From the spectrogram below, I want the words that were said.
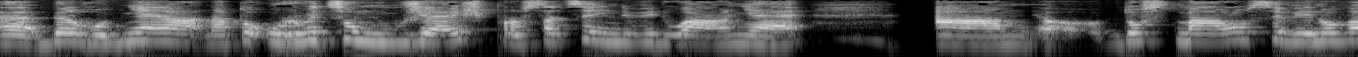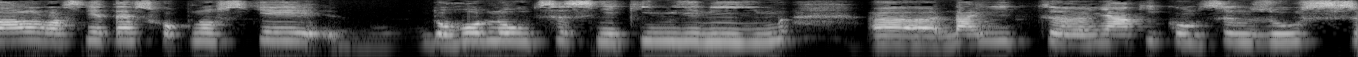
eh, byl hodně na, na to urvit, co můžeš, prostat se individuálně a eh, dost málo se věnoval vlastně té schopnosti dohodnout se s někým jiným, eh, najít nějaký konsenzus,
